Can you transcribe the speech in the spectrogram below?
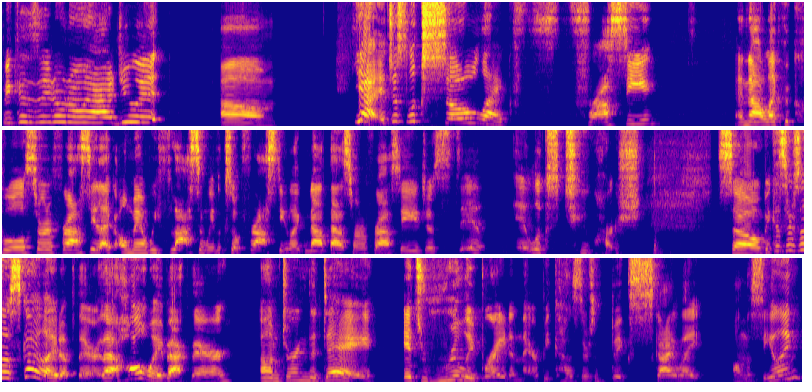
Because I don't know how to do it. Um, yeah, it just looks so, like, frosty and not like the cool sort of frosty, like, oh man, we floss and we look so frosty, like not that sort of frosty, just, it, it looks too harsh. So, because there's a skylight up there, that hallway back there, um, during the day, it's really bright in there because there's a big skylight on the ceiling.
